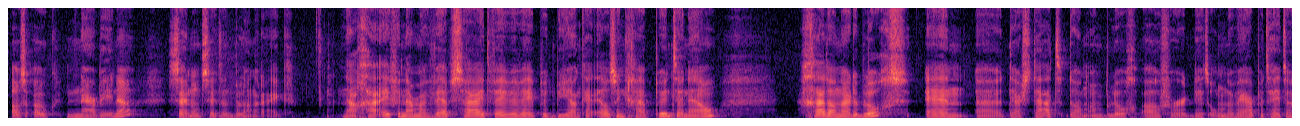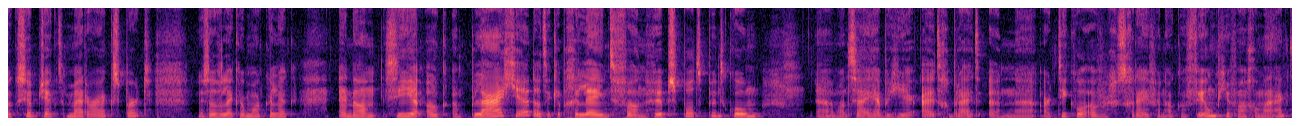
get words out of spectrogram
als ook naar binnen, zijn ontzettend belangrijk. Nou, ga even naar mijn website www.biancaelsinga.nl. Ga dan naar de blogs en uh, daar staat dan een blog over dit onderwerp. Het heet ook Subject Matter Expert, dus dat is lekker makkelijk. En dan zie je ook een plaatje dat ik heb geleend van HubSpot.com. Uh, want zij hebben hier uitgebreid een uh, artikel over geschreven en ook een filmpje van gemaakt.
